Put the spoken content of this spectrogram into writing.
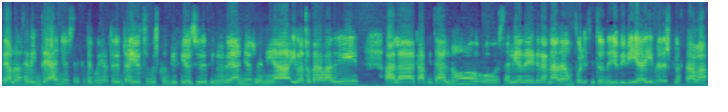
te hablo de hace 20 años, eh, que tengo ya 38, pues con 18, 19 años venía, iba a tocar a Madrid, a la capital, ¿no? O salía de Granada, un pueblecito donde yo vivía y me desplazaba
